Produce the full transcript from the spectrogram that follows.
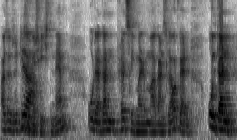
also so diese ja. Geschichten. Ne? Oder dann plötzlich mal, mal ganz laut werden. Und dann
